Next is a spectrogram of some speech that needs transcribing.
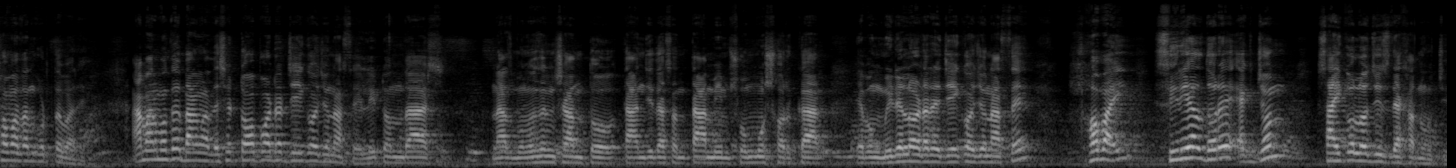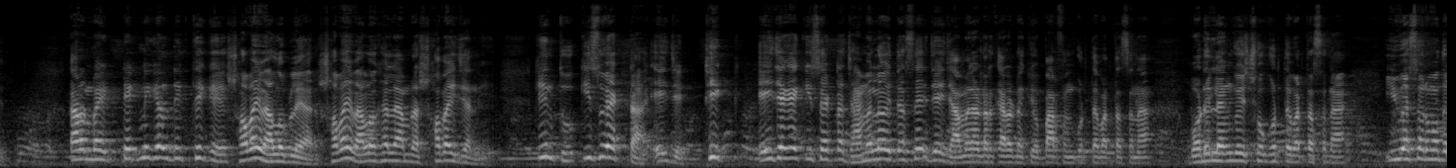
সমাধান করতে পারে। আমার মতে বাংলাদেশের টপ অর্ডার যেই কয়জন আছে? লিটন দাস, নাজমুল হোসেন শান্ত, তানজিদ হাসান, তামিম, সৌম্য সরকার এবং মিডল অর্ডারে যেই কয়জন আছে, সবাই সিরিয়াল ধরে একজন সাইকোলজিস্ট দেখানো উচিত। কারণ ভাই টেকনিক্যাল দিক থেকে সবাই ভালো প্লেয়ার সবাই ভালো খেলে আমরা সবাই জানি। কিন্তু কিছু একটা, এই যে ঠিক এই জায়গায় কিছু একটা ঝামেলা হইতেছে, যে ঝামেলাটার কারণে কেউ পারফর্ম করতে পারতেছে না বডি ল্যাঙ্গুয়েজ শো করতে পারতেছে না। ইউএস এর মতো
